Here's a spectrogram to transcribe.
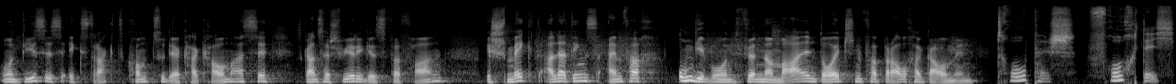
Und dieses Extrakt kommt zu der Kakaomasse. Das ist ganz ein schwieriges Verfahren. Es schmeckt allerdings einfach ungewohnt für einen normalen deutschen Verbrauchergaumen. Tropisch, fruchtig.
